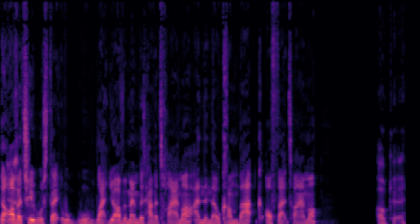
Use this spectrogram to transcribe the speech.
the Yeah. other two will stay. Will, will, like your other members have a timer, and then they'll come back off that timer, Okay.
